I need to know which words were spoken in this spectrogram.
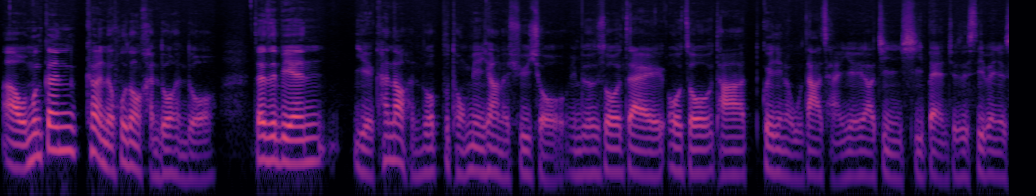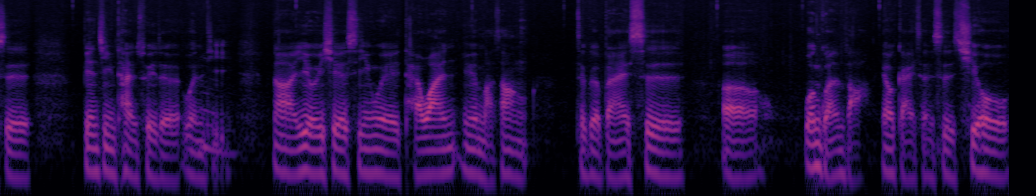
啊，我们跟客人的互动很多很多，在这边也看到很多不同面向的需求。你比如说，在欧洲，它规定了五大产业要进 C ban，就是 C ban 就是边境碳税的问题。那也有一些是因为台湾，因为马上这个本来是呃温管法要改成是气候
